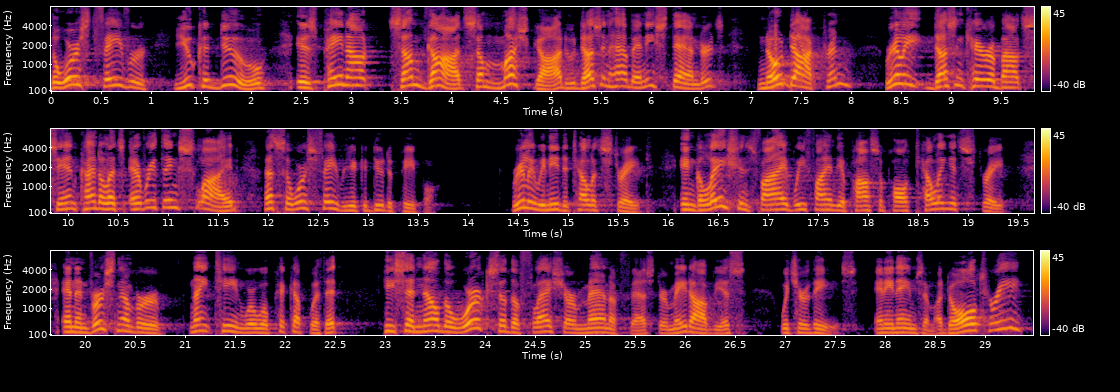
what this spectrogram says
The worst favor you could do is paint out some God, some mush God who doesn't have any standards, no doctrine, really doesn't care about sin, kind of lets everything slide. That's the worst favor you could do to people. Really, we need to tell it straight. In Galatians 5, we find the Apostle Paul telling it straight. And in verse number 19, where we'll pick up with it, he said, Now the works of the flesh are manifest, or made obvious, which are these. And he names them adultery,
